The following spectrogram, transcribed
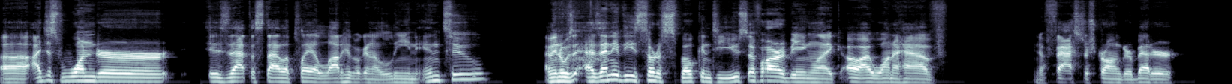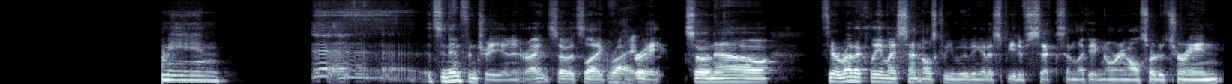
Uh, I just wonder is that the style of play a lot of people are going to lean into? I mean, was has any of these sort of spoken to you so far, being like, oh, I want to have you know faster, stronger, better? I mean, eh, it's an infantry unit, right? So it's like right. great. So now theoretically my sentinels could be moving at a speed of six and like ignoring all sort of terrain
